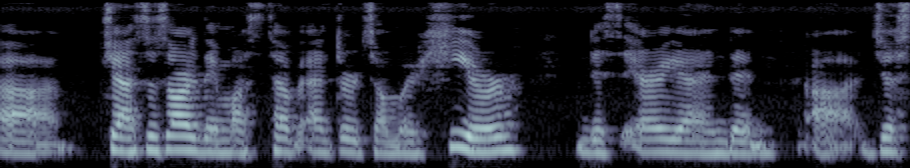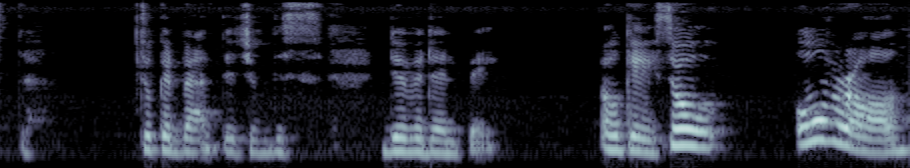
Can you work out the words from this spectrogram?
Uh, chances are they must have entered somewhere here in this area and then uh, just took advantage of this dividend pay. Okay, so overall,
